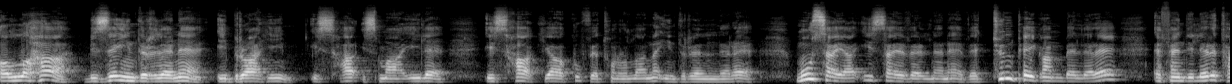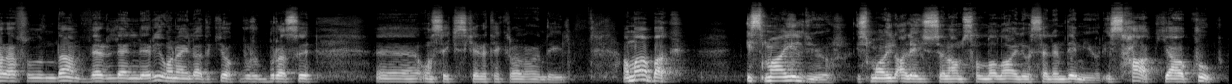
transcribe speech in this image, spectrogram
Allah'a bize indirilene İbrahim, İsha, İsmail'e, İshak, Yakup ve torunlarına indirilenlere, Musa'ya, İsa'ya verilene ve tüm peygamberlere efendileri tarafından verilenleri onayladık. Yok bur- burası e, 18 kere tekrarlanan değil. Ama bak İsmail diyor. İsmail aleyhisselam sallallahu aleyhi ve sellem demiyor. İshak, Yakup,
